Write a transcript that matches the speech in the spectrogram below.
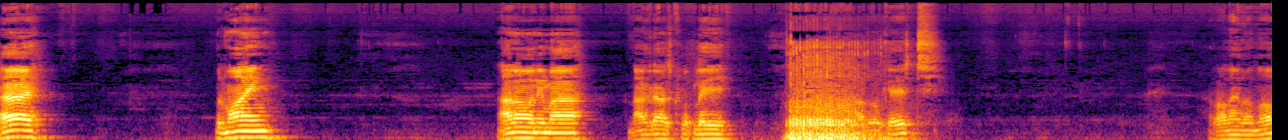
ಹಾಯ್ ಗುಡ್ ಮಾರ್ನಿಂಗ್ ನಾನು ನಿಮ್ಮ ನಾಗರಾಜ್ ಕುಳಪ್ಲೆ ಅಡ್ವೊಕೇಟ್ ರಾಣೇನೋ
